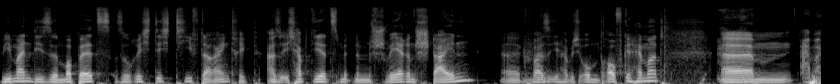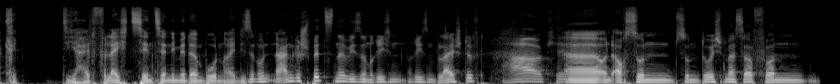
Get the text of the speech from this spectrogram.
wie man diese Mopeds so richtig tief da reinkriegt. Also ich habe die jetzt mit einem schweren Stein äh, quasi, habe ich oben drauf gehämmert, ähm, aber kriegt die halt vielleicht 10 Zentimeter im Boden rein. Die sind unten angespitzt, ne, wie so ein riesen, riesen Bleistift. Ah, okay. Äh, und auch so ein, so ein Durchmesser von,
